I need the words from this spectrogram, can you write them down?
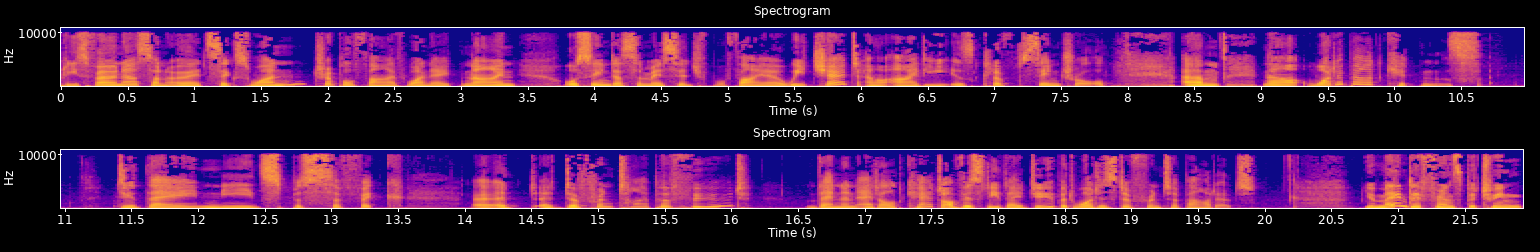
please phone us on 0861 555 189 or send us a message via WeChat. Our ID is Cliff Central. Um, now, what about kittens? Do they need specific, uh, a, a different type of food than an adult cat? Obviously they do, but what is different about it? Your main difference between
